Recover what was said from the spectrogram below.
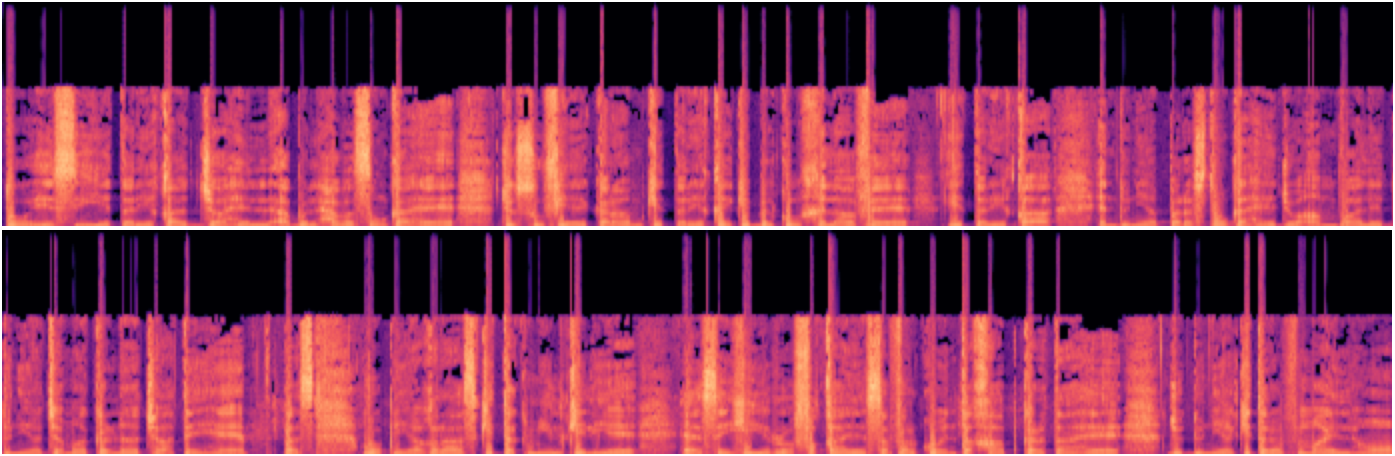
تو اس یہ طریقہ جاہل ابو الحوثوں کا ہے جو صوفیہ کرام کے طریقے کے بالکل خلاف ہے۔ یہ طریقہ طریقہ ان دنیا پرستوں کا ہے جو اموال دنیا جمع کرنا چاہتے ہیں۔ بس وہ اپنی اغراض کی تکمیل کے لیے ایسے ہی رفقائے سفر کو انتخاب کرتا ہے جو دنیا کی طرف مائل ہوں۔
